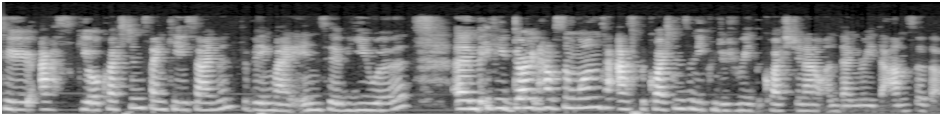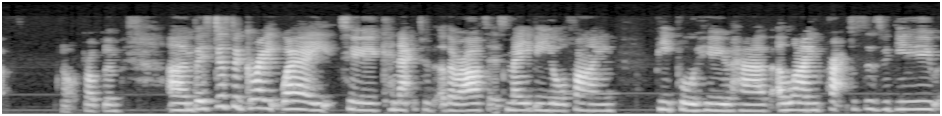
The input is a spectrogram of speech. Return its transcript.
to ask your questions, thank you, Simon, for being my interviewer. Um, but if you don't have someone to ask the questions, and you can just read the question out and then read the answer, that's not a problem. Um, but it's just a great way to connect with other artists. Maybe you'll find people who have aligned practices with you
